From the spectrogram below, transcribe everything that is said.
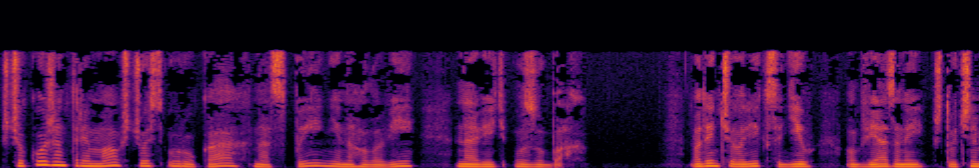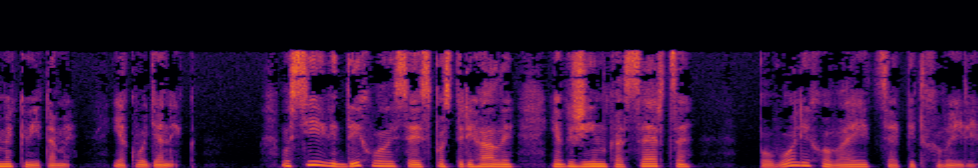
що кожен тримав щось у руках, на спині, на голові, навіть у зубах. Один чоловік сидів обв'язаний штучними квітами як водяник. Усі віддихувалися і спостерігали, як жінка серце поволі ховається під хвилі.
